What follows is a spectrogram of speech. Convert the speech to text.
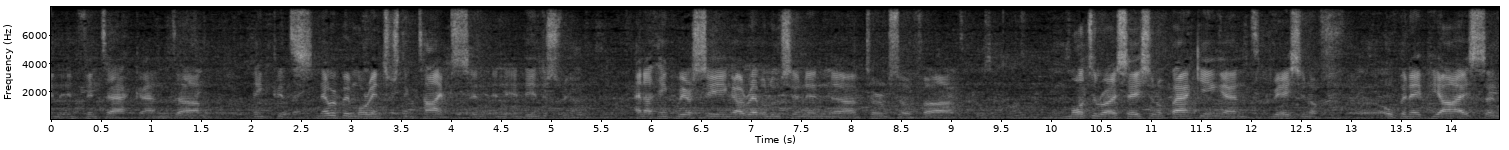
in, in fintech, and um, I think it's never been more interesting times in, in, in, the industry. And I think we are seeing a revolution in uh, terms of uh, modularization of banking and creation of open APIs and,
